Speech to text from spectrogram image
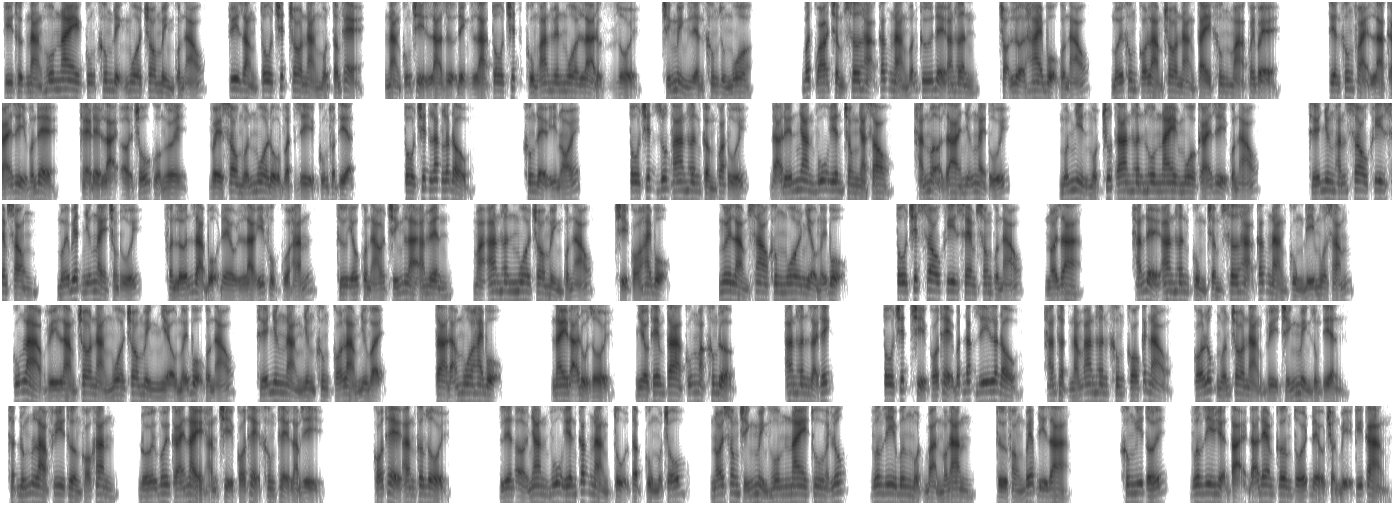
Kỳ thực nàng hôm nay cũng không định mua cho mình quần áo, tuy rằng tô chết cho nàng một tấm thẻ, nàng cũng chỉ là dự định là tô chết cùng an huyên mua là được rồi, chính mình liền không dùng mua. Bất quá trầm sơ hạ các nàng vẫn cứ để an hân chọn lựa hai bộ quần áo, mới không có làm cho nàng tay không mà quay về. Tiền không phải là cái gì vấn đề, thẻ để lại ở chỗ của ngươi, về sau muốn mua đồ vật gì cũng thuận tiện. Tô chết lắc lắc đầu. Không để ý nói. Tô chết giúp an hân cầm qua túi, đã đến nhan vũ yên trong nhà sau, hắn mở ra những ngày túi muốn nhìn một chút an hân hôm nay mua cái gì quần áo. Thế nhưng hắn sau khi xem xong, mới biết những ngày trong túi, phần lớn giả bộ đều là y phục của hắn, thứ yếu quần áo chính là an huyên mà an hân mua cho mình quần áo, chỉ có hai bộ. Ngươi làm sao không mua nhiều mấy bộ? Tô chết sau khi xem xong quần áo, nói ra, hắn để an hân cùng trầm sơ hạ các nàng cùng đi mua sắm. Cũng là vì làm cho nàng mua cho mình nhiều mấy bộ quần áo, thế nhưng nàng nhưng không có làm như vậy. Ta đã mua hai bộ. Nay đã đủ rồi, nhiều thêm ta cũng mặc không được. An hân giải thích. Tô chết chỉ có thể bất đắc dĩ lắc đầu hắn thật nắm an hân không có cách nào, có lúc muốn cho nàng vì chính mình dùng tiền. Thật đúng là phi thường khó khăn, đối với cái này hắn chỉ có thể không thể làm gì. Có thể ăn cơm rồi. Liền ở nhan vũ yên các nàng tụ tập cùng một chỗ, nói xong chính mình hôm nay thu hoạch lúc, vương di bưng một bàn món ăn, từ phòng bếp đi ra. Không nghĩ tới, vương di hiện tại đã đem cơm tối đều chuẩn bị kỹ càng.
